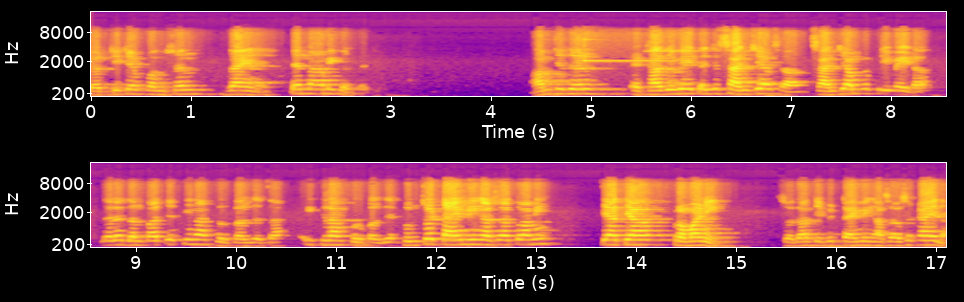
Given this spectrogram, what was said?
चर्चीचे फंक्शन जायना तेन्ना आमी करतात आमचे जर एखादे वेळ तांचे सांचे आसा सांचे आमकां फ्री मेळटा जाल्यार दनपारचे तिनाक करपाक जाता इकरांक करपाक जाय खंयचो टायमींग आसा तो आमी त्या त्या प्रमाणे सदांच एक टायमींग आसा असो कांय ना.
